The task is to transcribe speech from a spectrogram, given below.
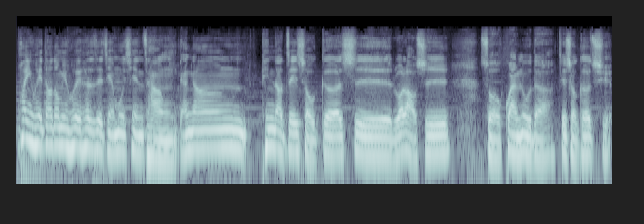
欢迎回到东明会客室的节目现场。刚刚听到这首歌是罗老师所灌录的这首歌曲。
